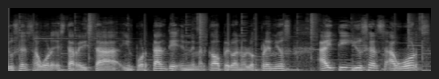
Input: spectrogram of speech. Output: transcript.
Users Award, esta revista importante en el mercado peruano. Los premios IT Users Awards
